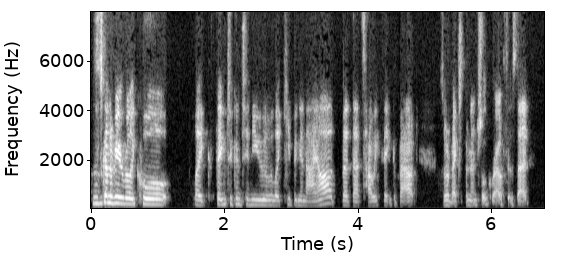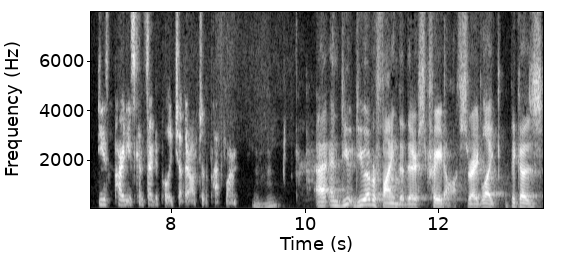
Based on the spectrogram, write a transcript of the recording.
this is going to be a really cool like thing to continue like keeping an eye out. But that's how we think about sort of exponential growth is that these parties can start to pull each other onto the platform. Mm-hmm. Uh, and do you, do you ever find that there's trade-offs, right? Like because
